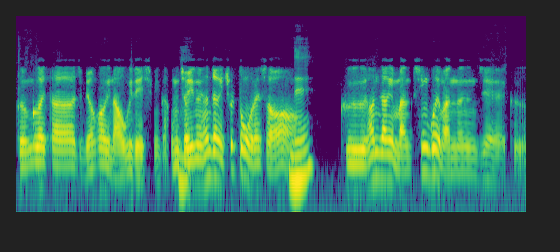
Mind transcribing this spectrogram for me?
그런 거가 다 명확하게 나오게 돼 있습니다. 그럼 저희는 현장에 출동을 해서 네, 그 현장에 만 신고에 맞는 이제 그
